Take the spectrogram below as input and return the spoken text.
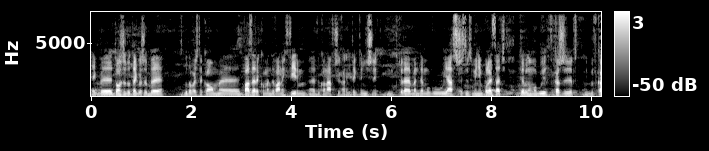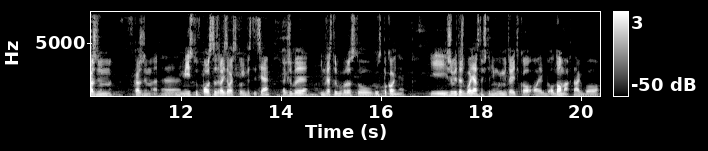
Jakby dążę do tego, żeby zbudować taką e, bazę rekomendowanych firm e, wykonawczych, architektonicznych, które będę mógł ja z czystym sumieniem polecać, które będą mogły w, każdy, w każdym, w każdym e, miejscu w Polsce zrealizować taką inwestycję, tak żeby inwestor po prostu był spokojny. I żeby też była jasność, to nie mówimy tutaj tylko o, jakby o domach, tak, bo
